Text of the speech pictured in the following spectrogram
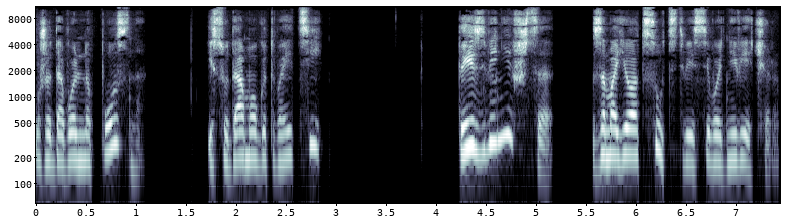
Уже довольно поздно, и сюда могут войти. Ты извинишься за мое отсутствие сегодня вечером?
